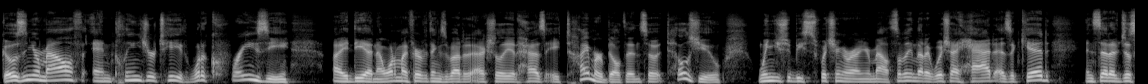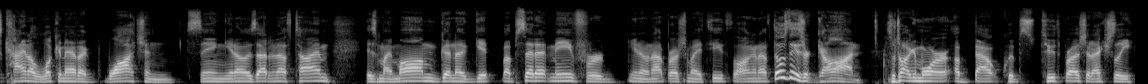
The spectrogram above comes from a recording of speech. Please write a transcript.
goes in your mouth and cleans your teeth. What a crazy idea. Now, one of my favorite things about it actually, it has a timer built in, so it tells you when you should be switching around your mouth. Something that I wish I had as a kid instead of just kind of looking at a watch and saying, you know, is that enough time? Is my mom gonna get upset at me for, you know, not brushing my teeth long enough? Those days are gone. So, talking more about Quip's toothbrush, it actually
